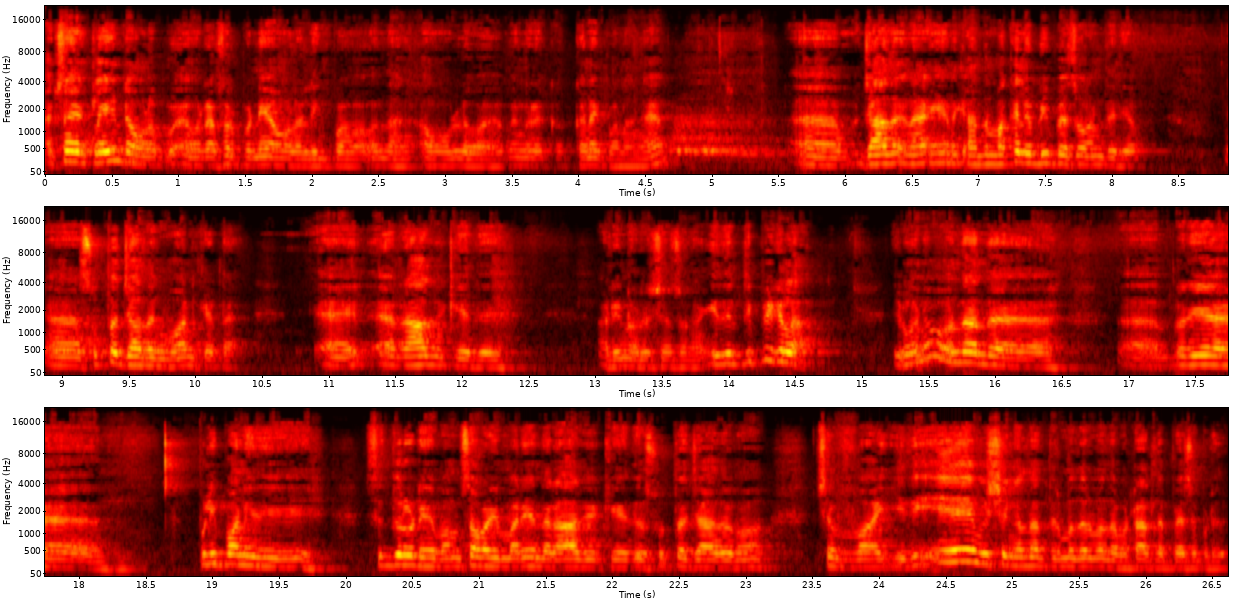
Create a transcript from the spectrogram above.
ஆக்சுவலாக என் கிளைண்ட் அவங்கள ரெஃபர் பண்ணி அவங்கள லிங்க் பண்ண வந்தாங்க. அவங்க உள்ள கனெக்ட் பண்ணாங்க. ஜாதகம் நான் எனக்கு அந்த மக்கள் எப்படி பேசுவான்னு தெரியும். சுத்த ஜாதகமான்னு கேட்டேன். ராகு கேது அப்படின்னு ஒரு விஷயம் சொன்னாங்க. இது டிப்பிக்கலாக இவனும் வந்து அந்த பெரிய புலிப்பாணி சித்தருடைய வம்சாவழி மாதிரி அந்த ராகு கேது சுத்த ஜாதகம் செவ்வாய் இதே விஷயங்கள் தான் திரும்ப திரும்ப அந்த வட்டாரத்தில் பேசப்படுது.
